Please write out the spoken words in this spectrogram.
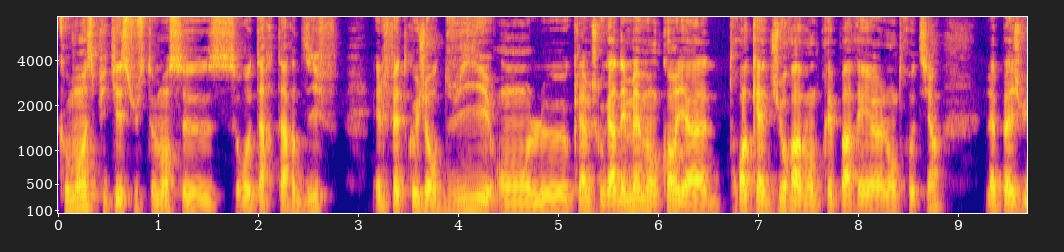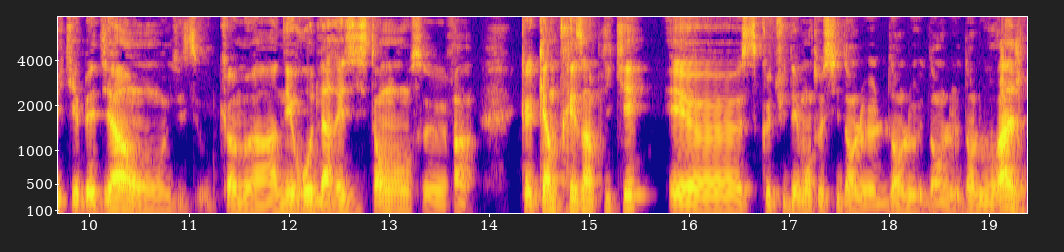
comment expliquer justement ce, retard tardif et le fait qu'aujourd'hui on le clame? Je regardais même encore il y a 3-4 jours avant de préparer l'entretien la page Wikipédia comme un héros de la résistance, enfin quelqu'un de très impliqué et euh, ce que tu démontres aussi dans le dans le dans le dans l'ouvrage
